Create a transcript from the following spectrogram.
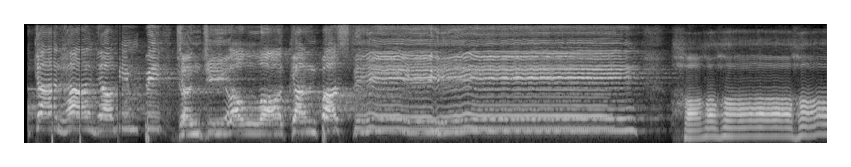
Bukan hanya mimpi Janji Allah kan pasti. Ha ha ha ha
